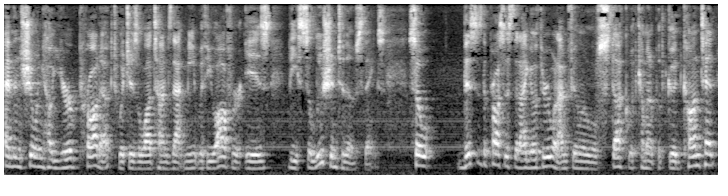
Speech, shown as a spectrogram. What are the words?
and then showing how your product, which is a lot of times that meet with you offer, is the solution to those things. So this is the process that I go through when I'm feeling a little stuck with coming up with good content.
